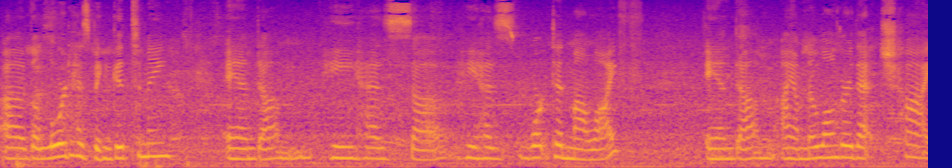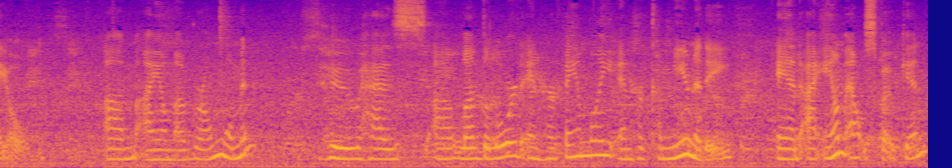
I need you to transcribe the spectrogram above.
uh, the Lord has been good to me, and um, He has uh, He has worked in my life, and um, I am no longer that child. Um, I am a grown woman who has uh, loved the Lord and her family and her community. And I am outspoken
